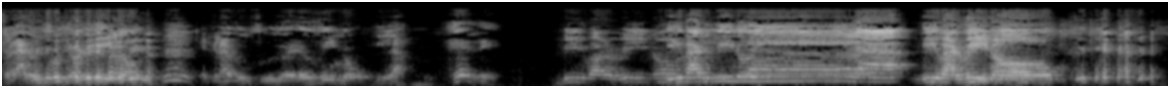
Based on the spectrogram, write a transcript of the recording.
Claro, influyó el vino, claro, influyó el vino y las mujeres. Viva el vino. ¡Viva el vino y la... ¡Viva el vino!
